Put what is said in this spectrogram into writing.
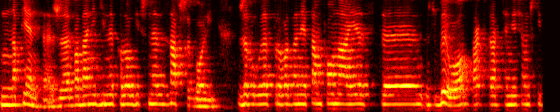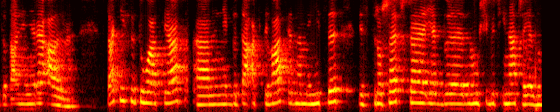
napięte, że badanie ginekologiczne zawsze boli, że w ogóle wprowadzanie tampona jest, e, znaczy było tak, w trakcie miesiączki totalnie nierealne. W takich sytuacjach jakby ta aktywacja na mienicy jest troszeczkę jakby, no musi być inaczej jakby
